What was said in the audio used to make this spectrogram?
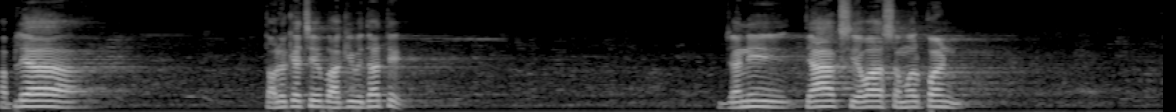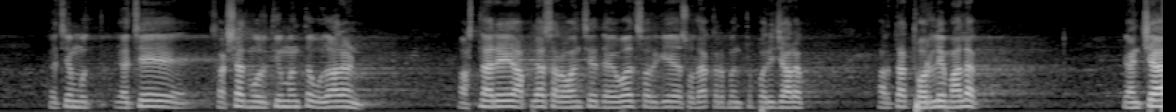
आपल्या तालुक्याचे भागी विधाते ज्यांनी त्याग सेवा समर्पण याचे मु याचे साक्षात मूर्तिमंत उदाहरण असणारे आपल्या सर्वांचे दैवत स्वर्गीय सुधाकरपंत परिचारक अर्थात थोरले मालक यांच्या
